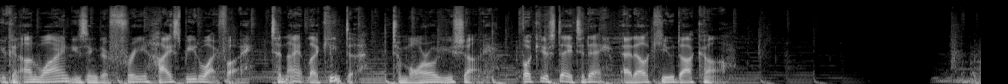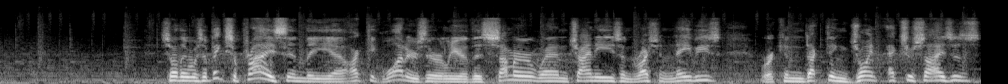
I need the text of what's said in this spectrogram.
you can unwind using their free high speed Wi Fi. Tonight, La Quinta. Tomorrow, you shine. Book your stay today at lq.com. So there was a big surprise in the uh, Arctic waters earlier this summer when Chinese and Russian navies were conducting joint exercises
